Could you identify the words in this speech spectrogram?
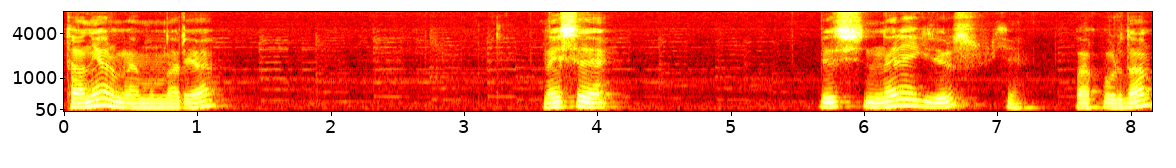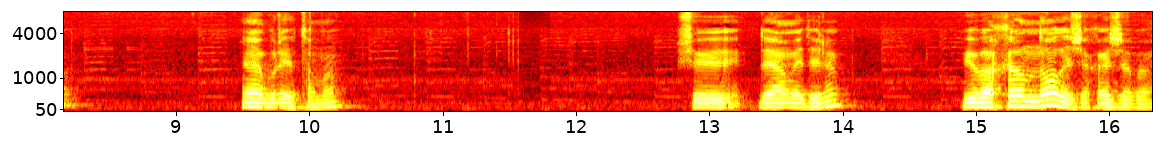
Tanıyorum ben bunları ya. Neyse. Biz nereye gidiyoruz ki? Bak buradan. He buraya tamam. Şöyle devam edelim. Bir bakalım ne olacak acaba.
